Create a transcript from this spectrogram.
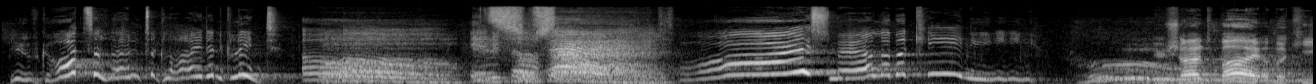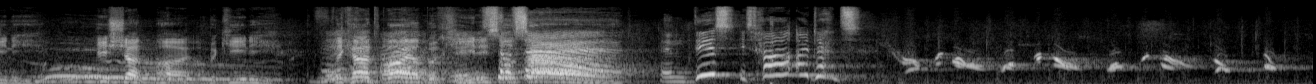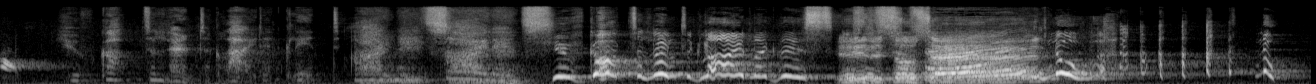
You've got to learn to glide and glint. Oh, it's so sad. I smell a bikini. You shan't buy a bikini. He shan't buy a bikini. They can't buy a bikini, so sad. And this is how I dance. You've got to learn to glide and glint. I need silence. You've got to learn to glide like this. Is it so sad? No. no.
